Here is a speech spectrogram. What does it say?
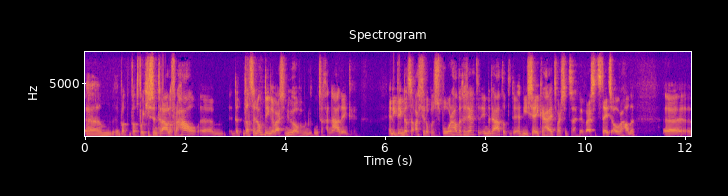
um, wat, wat wordt je centrale verhaal? Um, dat, dat zijn ook dingen waar ze nu over moeten gaan nadenken. En ik denk dat ze Asscher op een spoor hadden gezegd, inderdaad. Dat, die zekerheid waar ze het, waar ze het steeds over hadden. Uh,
